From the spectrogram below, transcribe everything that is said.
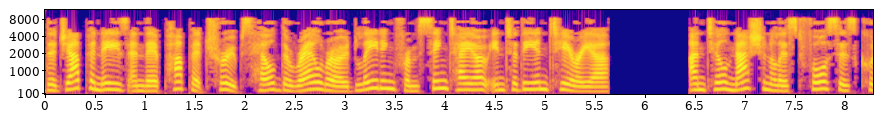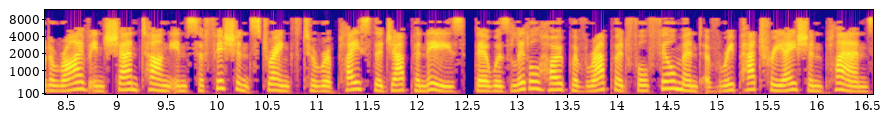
The Japanese and their puppet troops held the railroad leading from Tsingtao into the interior. Until nationalist forces could arrive in Shantung in sufficient strength to replace the Japanese, there was little hope of rapid fulfillment of repatriation plans.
